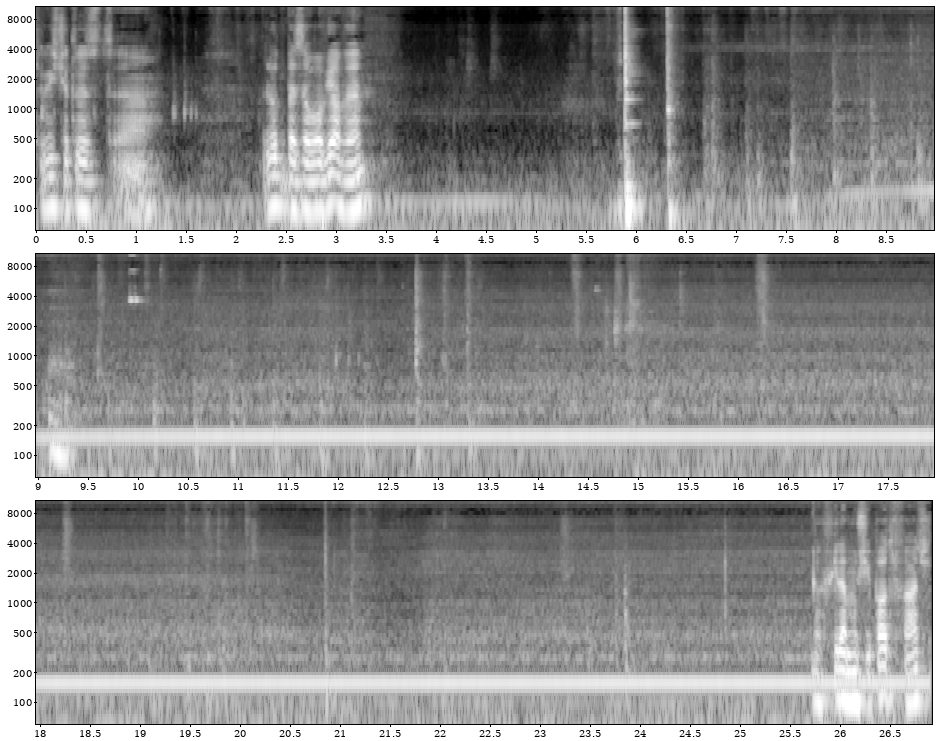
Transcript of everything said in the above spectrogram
Oczywiście tu jest e, lód bezołowiowy. Chwilę musi potrwać.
